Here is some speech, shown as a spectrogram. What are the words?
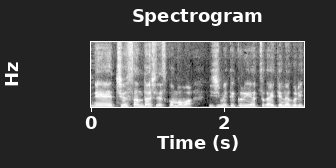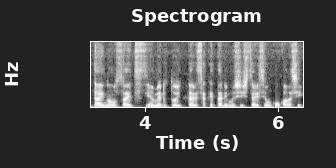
えー、中3男子です、こんばんは。いじめてくる奴がいて殴りたいのを抑えつつ、やめると言ったり、避けたり、無視したりしても効果なし。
